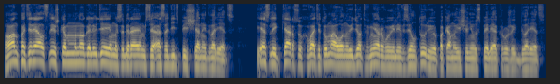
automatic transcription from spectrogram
Он потерял слишком много людей, и мы собираемся осадить песчаный дворец. Если Кярсу хватит ума, он уйдет в Мерву или в Зелтурию, пока мы еще не успели окружить дворец.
